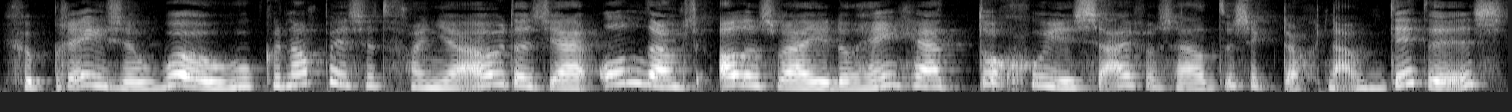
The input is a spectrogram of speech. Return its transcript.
geprezen. Wow, hoe knap is het van jou dat jij ondanks alles waar je doorheen gaat toch goede cijfers haalt. Dus ik dacht, nou, dit is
